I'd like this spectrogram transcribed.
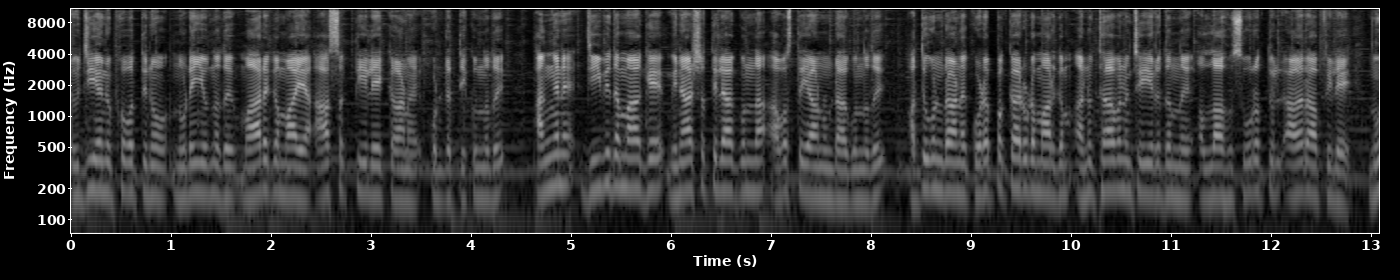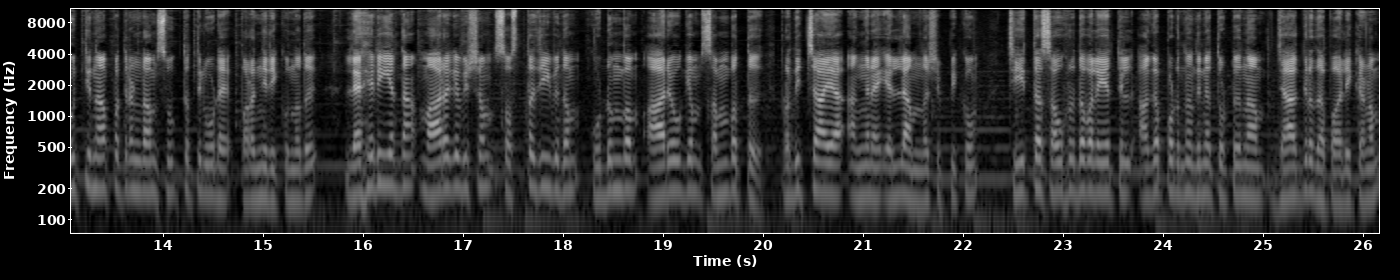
രുചിയനുഭവത്തിനോ നുണയുന്നത് മാരകമായ ആസക്തിയിലേക്കാണ് കൊണ്ടെത്തിക്കുന്നത്. അങ്ങനെ ജീവിതമാകെ വിനാശത്തിലാകുന്ന അവസ്ഥയാണുണ്ടാകുന്നത്. അതുകൊണ്ടാണ് കുഴപ്പക്കാരുടെ മാർഗം അനുധാവനം ചെയ്യരുതെന്ന് അള്ളാഹു സൂറത്തുൽ ആറാഫിലെ നൂറ്റി നാൽപ്പത്തിരണ്ടാം സൂക്തത്തിലൂടെ പറഞ്ഞിരിക്കുന്നത്. ലഹരി എന്ന മാരകവിഷം സ്വസ്ഥ ജീവിതം കുടുംബം ആരോഗ്യം സമ്പത്ത് പ്രതിച്ഛായ അങ്ങനെ എല്ലാം നശിപ്പിക്കും. ചീത്ത സൗഹൃദ വലയത്തിൽ അകപ്പെടുന്നതിനെ തൊട്ട് നാം ജാഗ്രത പാലിക്കണം.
